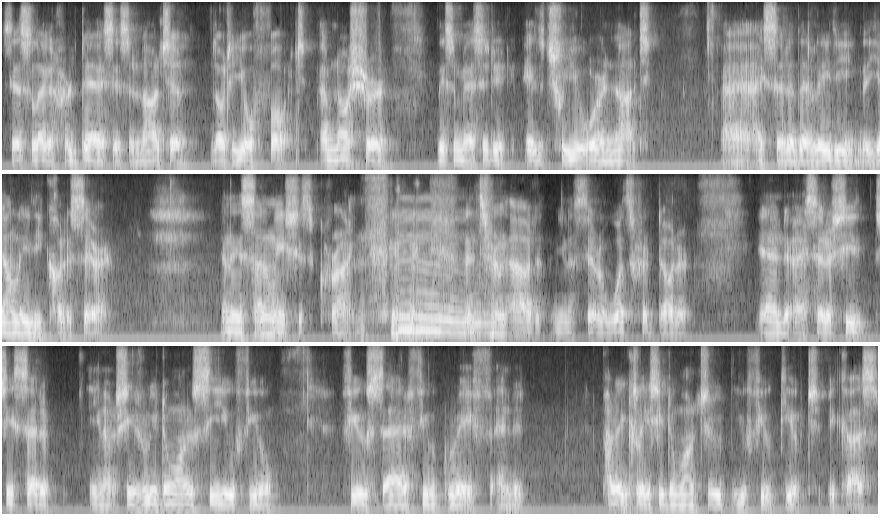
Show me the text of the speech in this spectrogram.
Says like her death is not uh, not your fault. I'm not sure this message is true or not. uh, I said that the lady, the young lady called Sarah. And then suddenly she's crying. Mm. and it turned out, you know, Sarah was her daughter. And I said, she, she said, you know, she really don't want to see you feel, feel sad, feel grief. And particularly she don't want to, you feel guilt because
